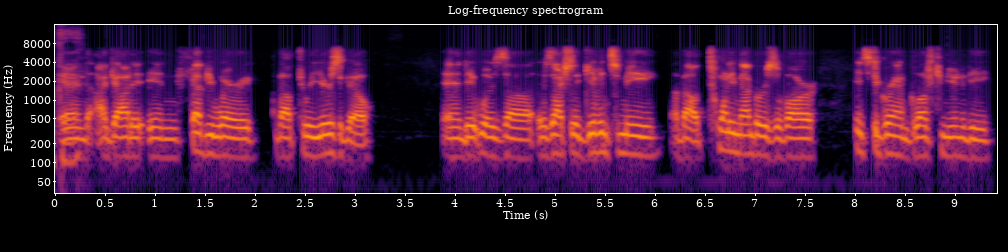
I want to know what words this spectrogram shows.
Okay. and I got it in February about three years ago, and it was uh, it was actually given to me. About 20 members of our Instagram glove community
